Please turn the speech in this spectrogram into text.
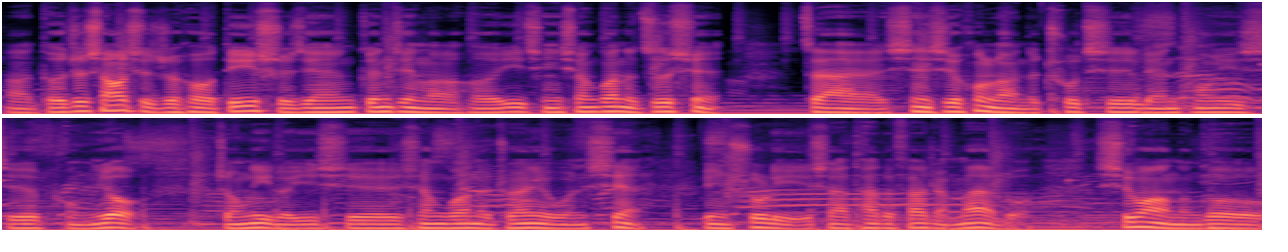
啊，得知消息之后，第一时间跟进了和疫情相关的资讯，在信息混乱的初期，连同一些朋友整理了一些相关的专业文献，并梳理一下它的发展脉络，希望能够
